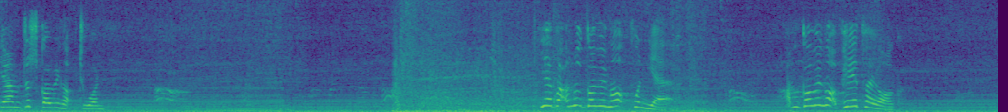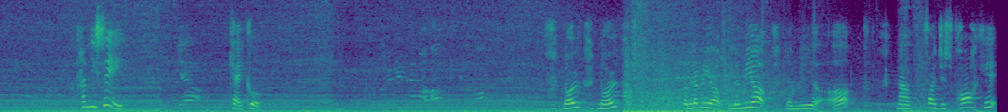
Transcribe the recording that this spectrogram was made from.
Yeah, I'm just going up to one. Yeah, but I'm not going up one yet. I'm going up here, Playog. Can you see? Yeah. Okay, cool. No, no. No, let me up, let me up, let me up. Now, if I just park it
